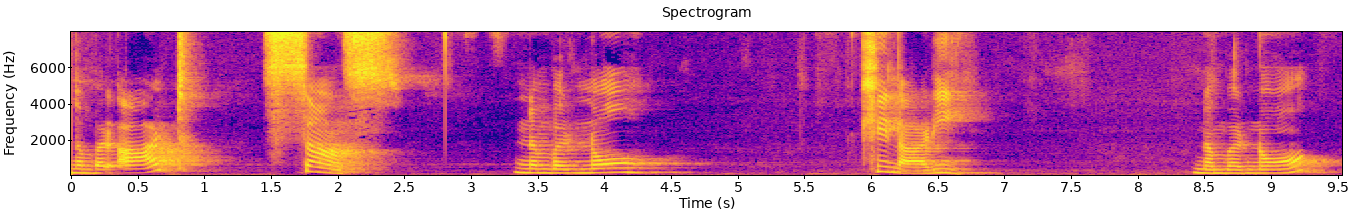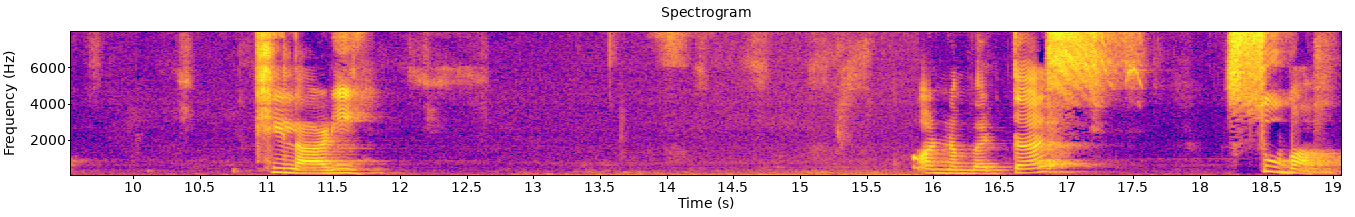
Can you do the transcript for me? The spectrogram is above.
नंबर आठ, सांस। नंबर नौ, खिलाड़ी। नंबर नौ, खिलाड़ी। और नंबर दस सुबह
